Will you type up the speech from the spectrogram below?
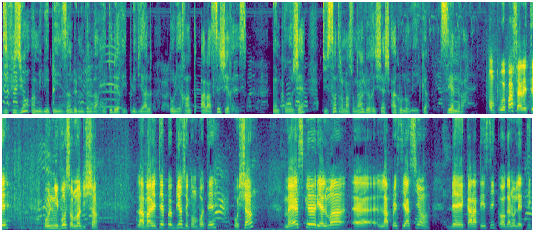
Diffusion en milieu paysan de nouvelles variétés de riz pluviales tolérantes à la sécheresse. Un projet du Centre national de recherche agronomique, CNRA. On ne pouvait pas s'arrêter au niveau seulement du champ. La variété peut bien se comporter au champ, mais est-ce que réellement euh, l'appréciation des caractéristiques organoleptiques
